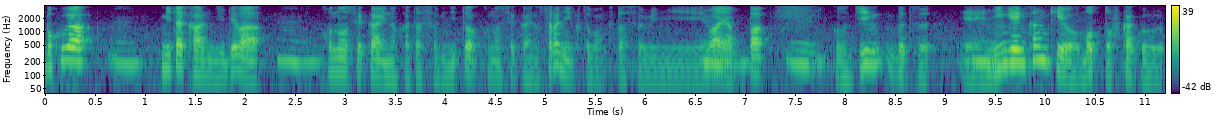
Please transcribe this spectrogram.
僕がうん。見た感じではうん。この世界の片隅にとこの世界のさらにいくつもの片隅にはうん。やっぱうん。この人物、えーうん。人間関係をもっと深く、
